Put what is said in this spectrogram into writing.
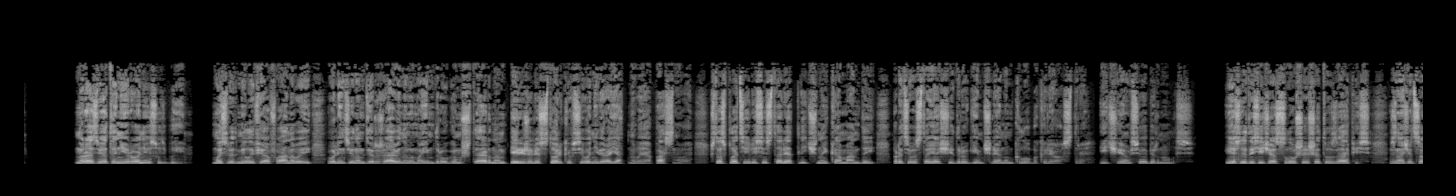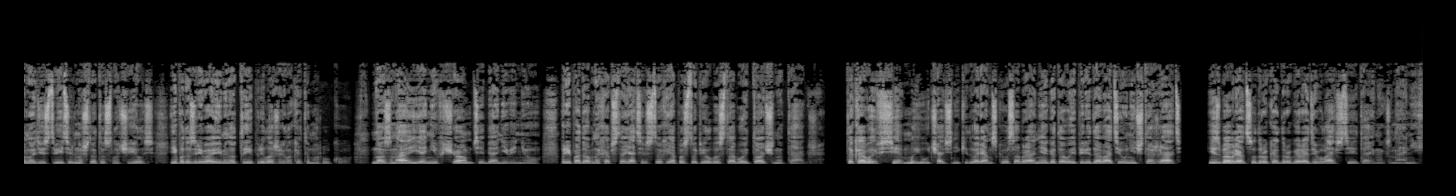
Но разве это не ирония судьбы? Мы с Людмилой Феофановой, Валентином Державиным и моим другом Штерном пережили столько всего невероятного и опасного, что сплотились и стали отличной командой, противостоящей другим членам клуба Калиостро. И чем все обернулось? Если ты сейчас слушаешь эту запись, значит, со мной действительно что-то случилось, и, подозреваю, именно ты приложила к этому руку. Но, знай, я ни в чем тебя не виню. При подобных обстоятельствах я поступил бы с тобой точно так же. Таковы все мы, участники дворянского собрания, готовые передавать и уничтожать, избавляться друг от друга ради власти и тайных знаний.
